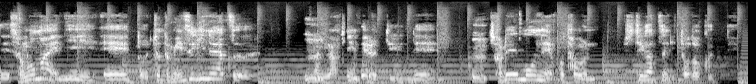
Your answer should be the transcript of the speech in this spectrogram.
えーその前に、えー、とちょっと水着のやつうんが夏に出るっていうんで、うんそれもねもう多分7月に届くっていう。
